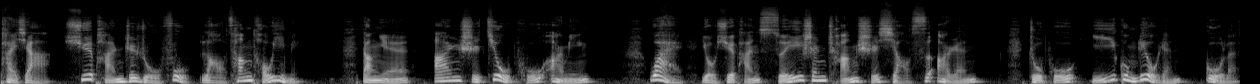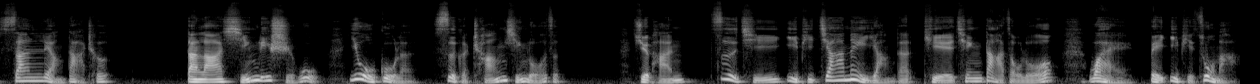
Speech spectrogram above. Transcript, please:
派下薛蟠之乳父老苍头一名，当年安氏旧仆二名，外有薛蟠随身常使小厮二人，主仆一共六人，雇了三辆大车，单拉行李使物，又雇了四个长行骡子。薛蟠自骑一匹家内养的铁青大走骡，外备一匹坐马。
